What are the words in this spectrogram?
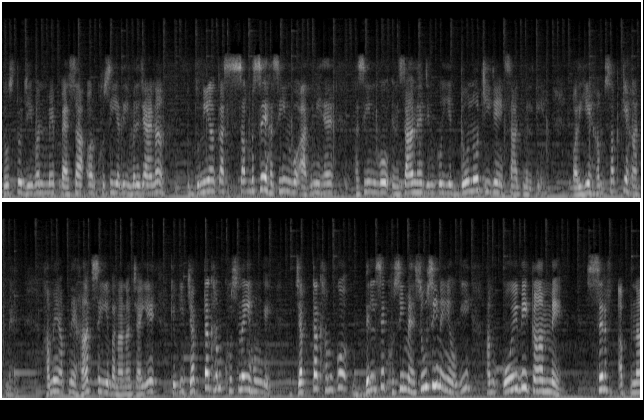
दोस्तों, जीवन में पैसा और खुशी यदि मिल जाए ना तो दुनिया का सबसे हसीन वो आदमी है, हसीन वो इंसान है जिनको ये दोनों चीज़ें एक साथ मिलती हैं। और ये हम सबके हाथ में है। हमें अपने हाथ से ये बनाना चाहिए, क्योंकि जब तक हम खुश नहीं होंगे, जब तक हमको दिल से खुशी महसूस ही नहीं होगी, हम कोई भी काम में सिर्फ़ अपना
